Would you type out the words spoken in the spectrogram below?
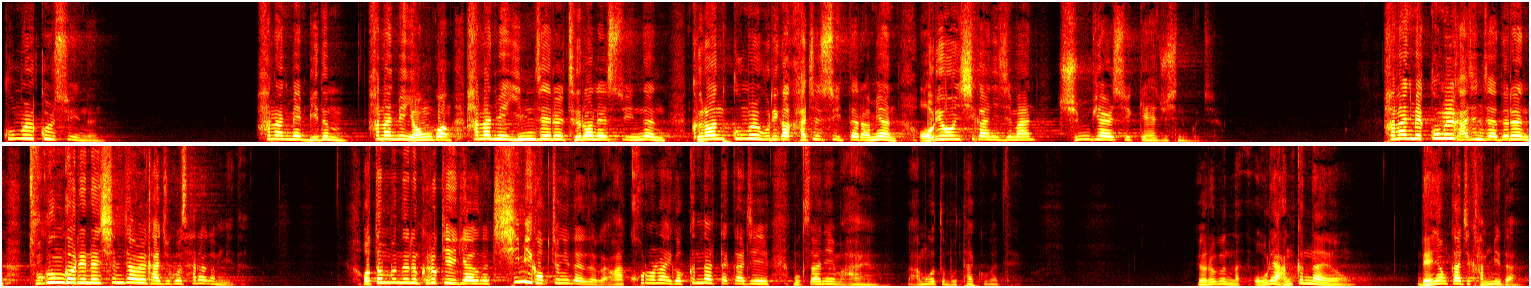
꿈을 꿀 수 있는 하나님의 믿음, 하나님의 영광, 하나님의 임재를 드러낼 수 있는 그런 꿈을 우리가 가질 수 있다라면 어려운 시간이지만 준비할 수 있게 해 주시는 거죠. 하나님의 꿈을 가진 자들은 두근거리는 심장을 가지고 살아갑니다. 어떤 분들은 그렇게 얘기하거든요. 심히 걱정이 되더라고요. 아, 코로나 이거 끝날 때까지 목사님, 아유, 아무것도 못할 것 같아요. 여러분, 올해 안 끝나요. 내년까지 갑니다.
